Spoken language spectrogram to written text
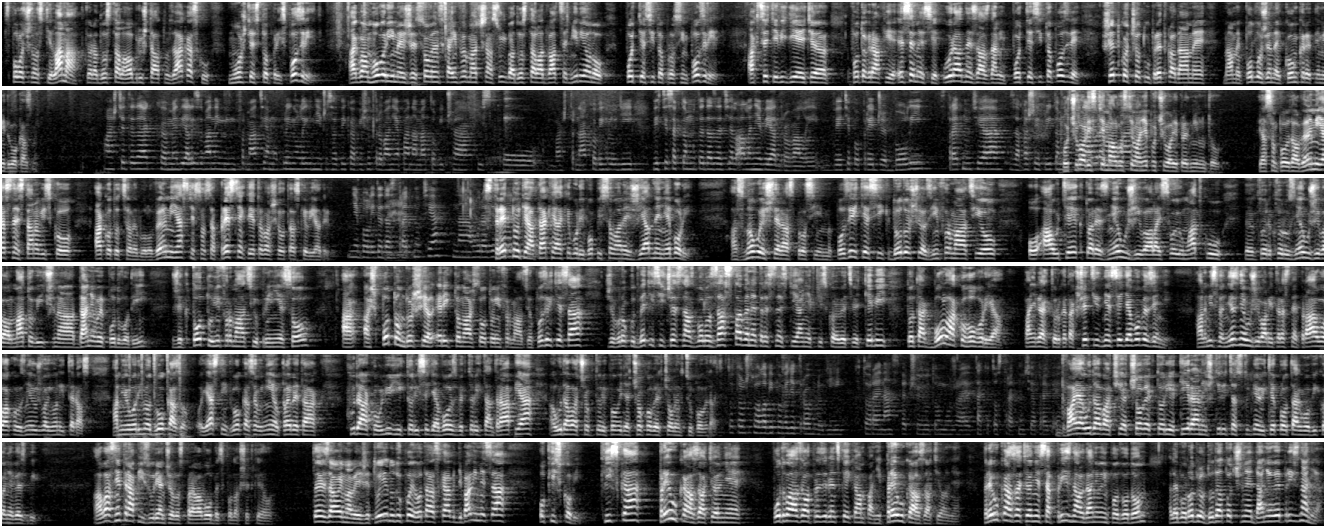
spoločnosti Lama, ktorá dostala obrú štátnu zákazku, môžete si to prísť pozrieť. Ak vám hovoríme, že Slovenská informačná služba dostala 20 miliónov, poďte si to prosím pozrieť. Ak chcete vidieť e, fotografie SMS-iek, úradné záznamy, poďte si to pozrieť. Všetko, čo tu predkladáme, máme podložené konkrétnymi dôkazmi. A ešte teda k medializovaným informáciám uplynulých dní, čo sa týka vyšetrovania pána Matoviča, Kisku, Baštrnákových ľudí. Vy ste sa k tomu teda zatiaľ ale nevyjadrovali. Viete poprieť, že boli stretnutia za vašej prítomnosti? Počúvali ste ma, alebo ste ma nepočúvali pred minútou. Ja som povedal veľmi jasné stanovisko, ako to celé bolo. Veľmi jasne som sa presne k tejto vašej otázke vyjadril. Neboli teda stretnutia na úrade? Stretnutia také, aké boli popisované, žiadne neboli. A znovu ešte raz prosím, pozrite si, kto došiel s informáciou, o aute, ktoré zneužíval aj svoju matku, e, ktorú zneužíval Matovič na daňové podvody, že kto tú informáciu priniesol a až potom došiel Erik Tomáš s touto informáciou. Pozrite sa, že v roku 2016 bolo zastavené trestné stíhanie v Kiskovej veci. Keby to tak bolo, ako hovoria pani redaktorka, tak všetci dnes sedia vo vezení. Ale my sme nezneužívali trestné právo, ako ho zneužívajú oni teraz. A my hovoríme o dôkazoch, o jasných dôkazoch, nie o klebetách, chudákov ľudí, ktorí sedia vo OSB, ktorých tam trápia a udávačov, ktorí povedia čokoľvek, čo len chcú povedať. Toto už sú ale vypovede troch ľudí, ktoré nasvedčujú tomu, že takéto stretnutia prebiehajú. Dvaja udávači a človek, ktorý je týraný 40 stupňových teplotách vo výkone väzby. A vás netrápi Zurian, čo rozpráva vôbec podľa všetkého. To je zaujímavé, že tu jednoducho je otázka, bavíme sa o Kiskovi. Kiska preukázateľne podvádzal prezidentskej kampani. Preukázateľne. Preukázateľne sa priznal daňovým podvodom, lebo robil dodatočné daňové priznania.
